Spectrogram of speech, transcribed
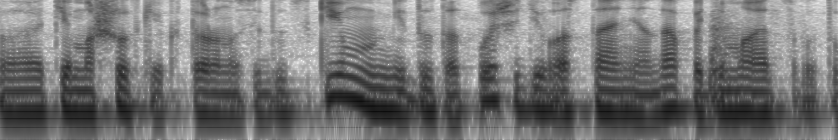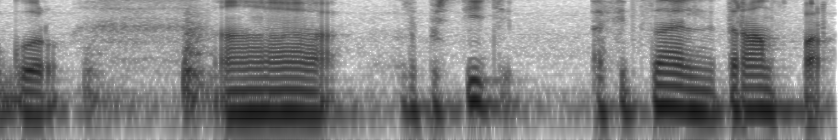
э, те маршрутки, которые у нас идут с Ким, идут от площади Восстания, да, поднимаются в эту гору. А, Запустить официальный транспорт,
